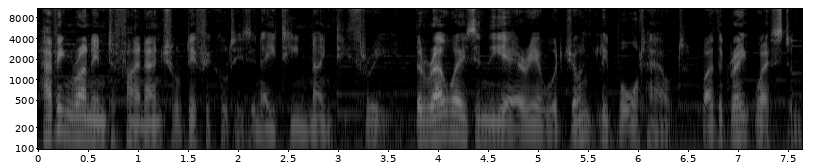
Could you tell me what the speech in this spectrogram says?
Having run into financial difficulties in 1893, the railways in the area were jointly bought out by the Great Western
